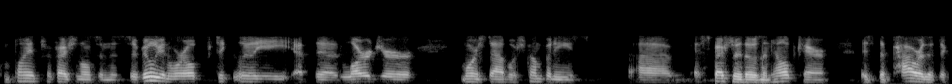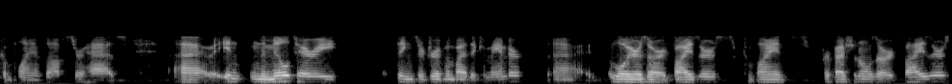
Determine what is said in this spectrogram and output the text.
compliance professionals in the civilian world, particularly at the larger, more established companies, uh, especially those in healthcare, is the power that the compliance officer has. Uh, in, in, the military, things are driven by the commander. Uh, lawyers are advisors, compliance professionals are advisors.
